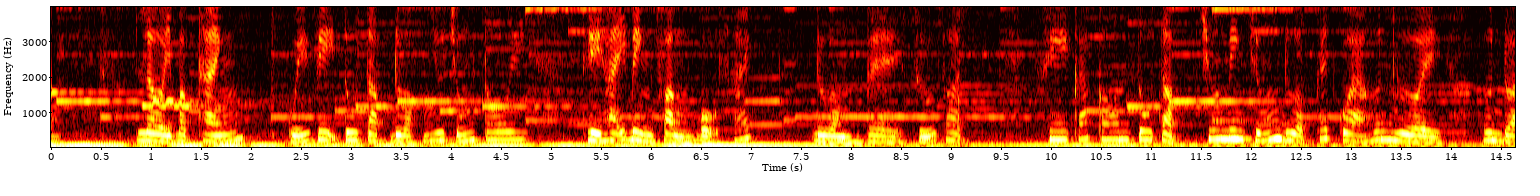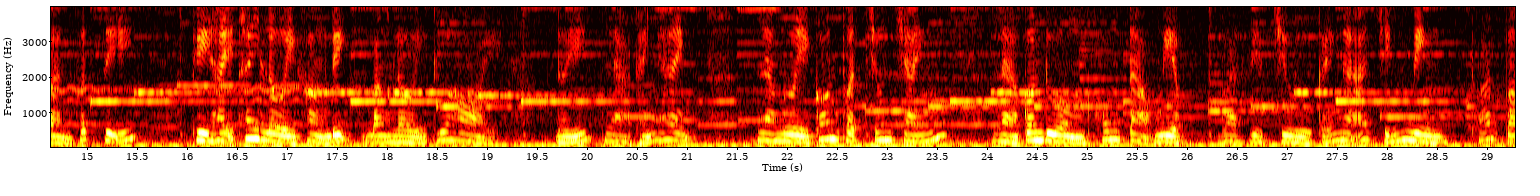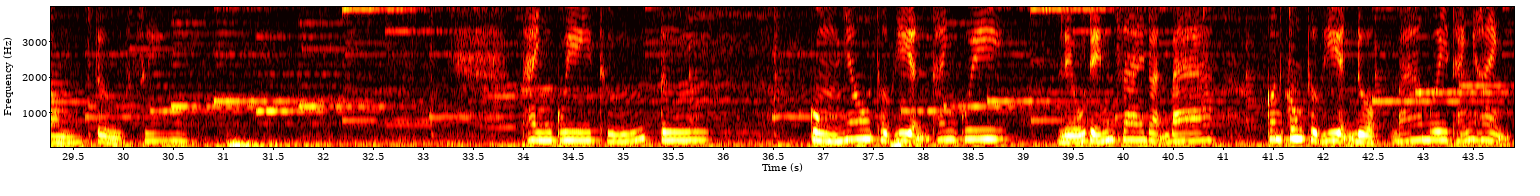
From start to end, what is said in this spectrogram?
Lời bậc thánh, quý vị tu tập được như chúng tôi, thì hãy bình phẩm bộ sách, đường về xứ phật. Khi các con tu tập chưa minh chứng được kết quả hơn người, hơn đoàn khất sĩ, thì hãy thay lời khẳng định bằng lời thưa hỏi. Đấy là thánh hạnh, là người con phật trơn tránh là con đường không tạo nghiệp và diệt trừ cái ngã chính mình thoát vòng tử sinh. Thanh quy thứ tư. Cùng nhau thực hiện thanh quy. Nếu đến giai đoạn 3 con không thực hiện được 30 thánh hạnh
